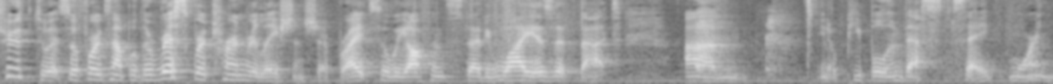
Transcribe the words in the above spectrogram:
truth to it. So, for example, the risk return relationship, right? So, we often study why is it that um, you know, people invest, say, more in,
